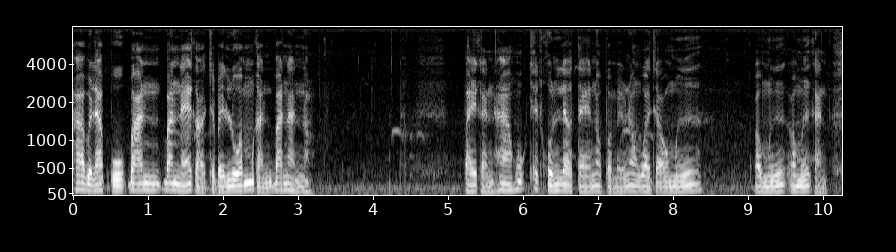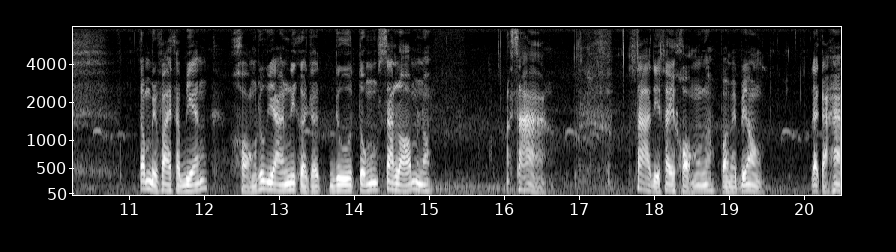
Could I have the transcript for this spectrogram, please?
ถ้าเวลาปลูกบ้านบ้านไหนก็จะไปรวมกันบ้านนั่นเนาะไปกันห้าหกเจ็ดคนแล้วแต่เนาะป่อไหมพี่น้องว่าจะเอามื้อเอามื้อเอามื้อกัน ต้องเป็นไฟสเสบียงของทุกอย่างนี่ก็จะอยู่ตรงซ่าล้อมเนาะซ่า ซาดีใส่ของเนาะปล่อยไปพี่น้อง แล้วก็หา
